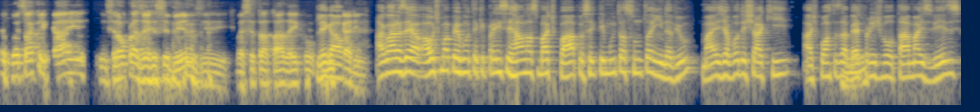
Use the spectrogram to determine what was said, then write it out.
Depois é só clicar e, e será um prazer recebê-los e vai ser tratado aí com Legal. carinho. Agora, Zé, a última pergunta aqui para encerrar o nosso bate-papo. Eu sei que tem muito assunto ainda, viu? Mas já vou deixar aqui as portas abertas uhum. para a gente voltar mais vezes.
